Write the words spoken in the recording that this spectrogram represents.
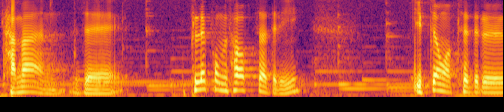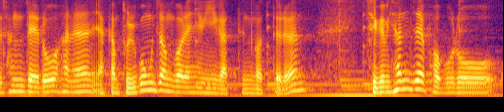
다만 이제 플랫폼 사업자들이 입점 업체들을 상대로 하는 약간 불공정 거래 행위 같은 것들은 지금 현재 법으로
